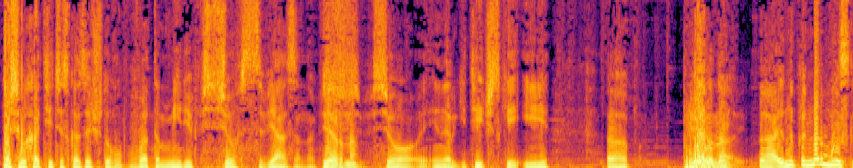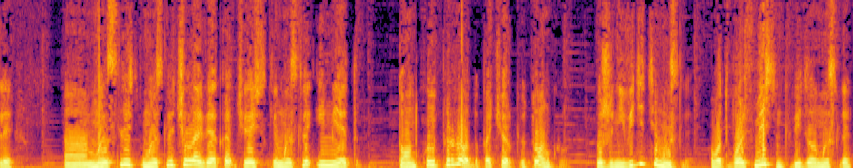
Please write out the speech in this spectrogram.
То есть вы хотите сказать, что в этом мире все связано, Верно. все энергетически и э, Верно. природой. Да, и, например, мысли. Э, Мысли, мысли человека, человеческие мысли имеют тонкую природу, подчеркиваю, тонкую. Вы же не видите мысли. А Вот Вольф Мессинг видел мысли.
